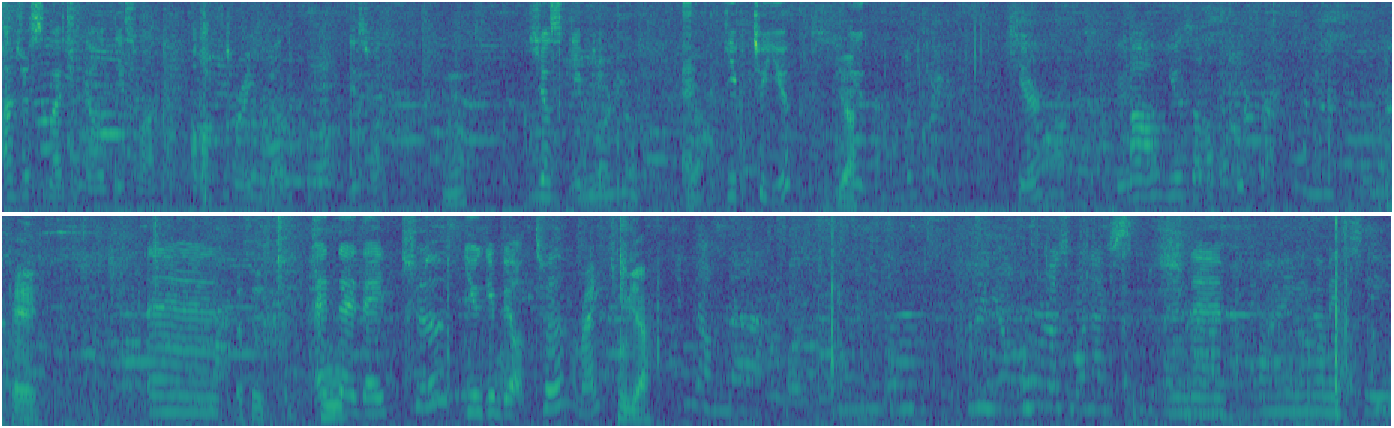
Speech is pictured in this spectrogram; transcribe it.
I'll just let you know this one about tourism. This one. Hmm? Just give me, uh, Yeah. give to you. Yeah. You- here. Uh, use about this side. Okay. And it. and Two. the day two, you give your two, right? two, yeah. And then let me see.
